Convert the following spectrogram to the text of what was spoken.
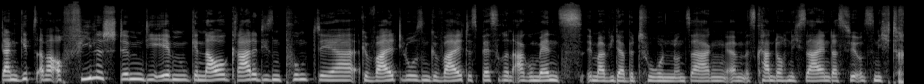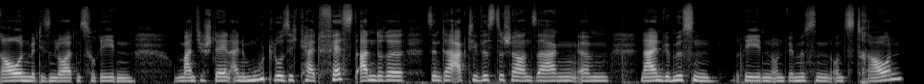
Dann gibt es aber auch viele Stimmen, die eben genau gerade diesen Punkt der gewaltlosen Gewalt des besseren Arguments immer wieder betonen und sagen, ähm, es kann doch nicht sein, dass wir uns nicht trauen, mit diesen Leuten zu reden. Manche stellen eine Mutlosigkeit fest, andere sind da aktivistischer und sagen, ähm, nein, wir müssen reden und wir müssen uns trauen.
